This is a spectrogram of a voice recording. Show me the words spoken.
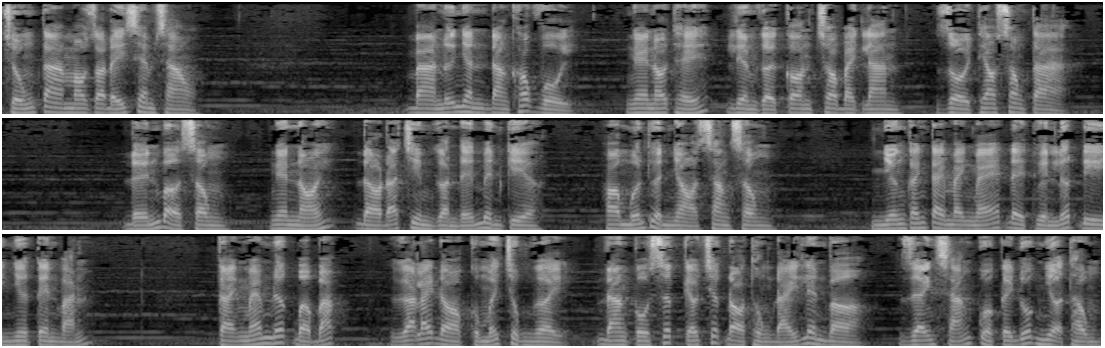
Chúng ta mau ra đấy xem sao. Bà nữ nhân đang khóc vùi Nghe nói thế, liền gửi con cho Bạch Lan, Rồi theo song tà. Đến bờ sông Nghe nói, đò đã chìm gần đến bên kia. Họ mướn thuyền nhỏ sang sông. Những cánh tay mạnh mẽ đẩy thuyền lướt đi như tên bắn. Cạnh mép nước bờ bắc, Gã lái đò cùng mấy chục người Đang cố sức kéo chiếc đò thùng đáy lên bờ Dưới ánh sáng của cây đuốc nhựa thông.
